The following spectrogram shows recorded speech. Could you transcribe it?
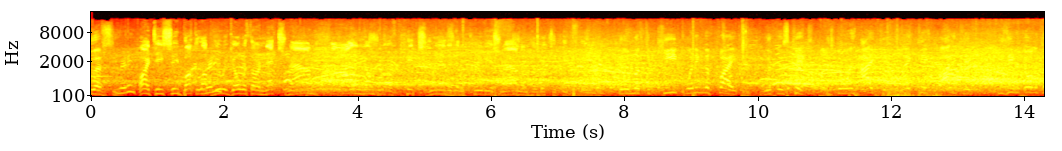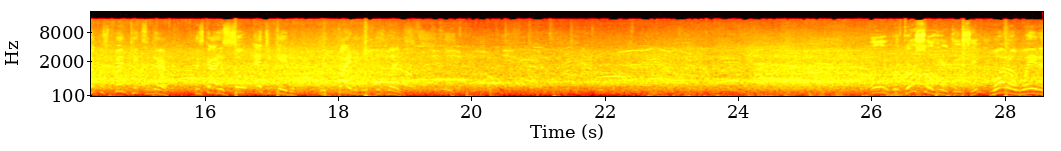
UFC. Ready? All right, DC, buckle up. Ready? Here we go with our next round. High number of kicks landed in the previous round, and he'll look to keep it. He'll look to keep winning the fight with his kicks. He's throwing high kick, leg kick, body kick. He's even throwing a couple spin kicks in there. This guy is so educated with fighting with his legs. Reversal here, DC. What a way to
